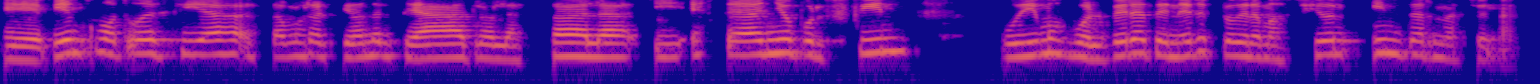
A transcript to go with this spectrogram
eh, bien como tú decías, estamos reactivando el teatro, la sala, y este año por fin pudimos volver a tener programación internacional.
